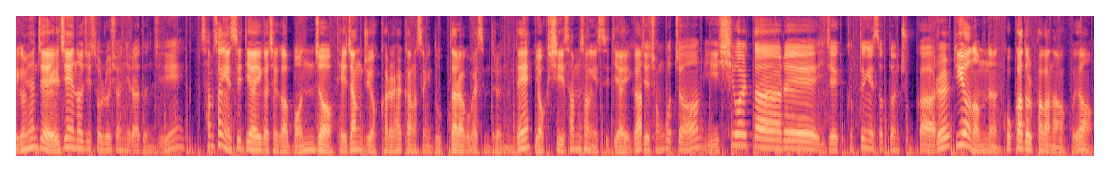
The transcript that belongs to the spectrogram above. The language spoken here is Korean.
지금 현재 LG 에너지 솔루션이라든지 삼성 SDI가 제가 먼저 대장주 역할을 할 가능성이 높다라고 말씀드렸는데 역시 삼성 SDI가 이제 정고점 이 10월 달에 이제 급등했었던 주가를 뛰어넘는 고가 돌파가 나왔고요.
